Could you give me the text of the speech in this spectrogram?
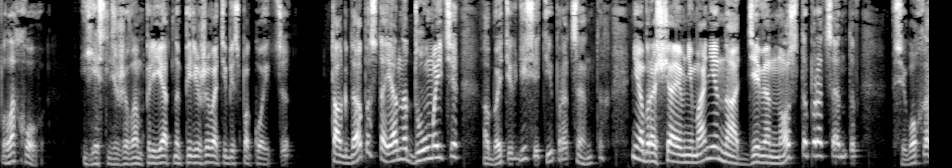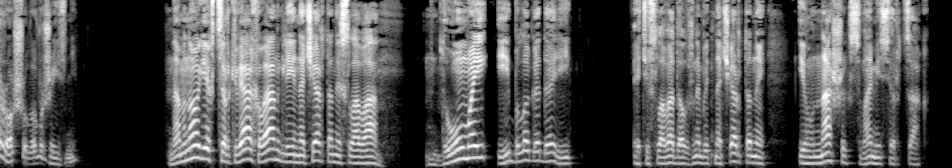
плохого. Если же вам приятно переживать и беспокоиться, тогда постоянно думайте об этих 10%, не обращая внимания на 90% всего хорошего в жизни. На многих церквях в Англии начертаны слова «Думай и благодари». Эти слова должны быть начертаны и в наших с вами сердцах.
